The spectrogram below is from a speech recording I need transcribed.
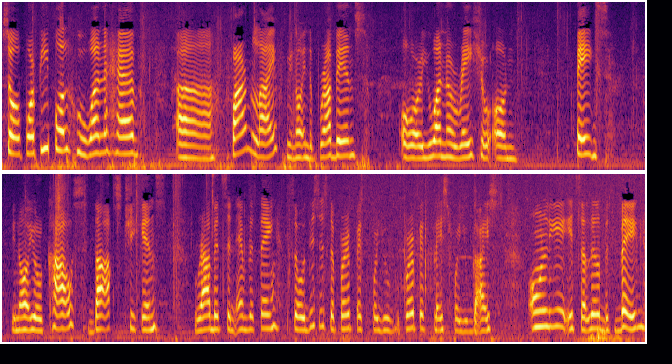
So for people who want to have uh, farm life, you know, in the province, or you want to raise your own pigs, you know, your cows, ducks, chickens, rabbits, and everything. So this is the perfect for you, perfect place for you guys. Only it's a little bit big,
